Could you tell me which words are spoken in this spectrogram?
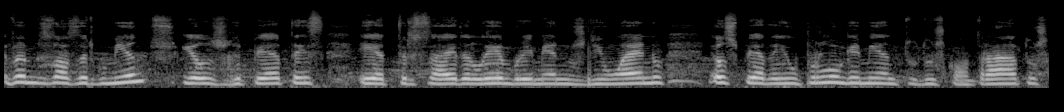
vamos aos argumentos, eles repetem-se, é a terceira, lembro, em menos de um ano. Eles pedem o prolongamento dos contratos,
